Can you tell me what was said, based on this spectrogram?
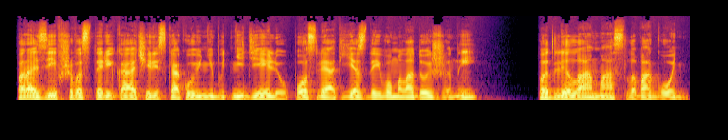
поразившего старика через какую-нибудь неделю после отъезда его молодой жены, подлила масло в огонь.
